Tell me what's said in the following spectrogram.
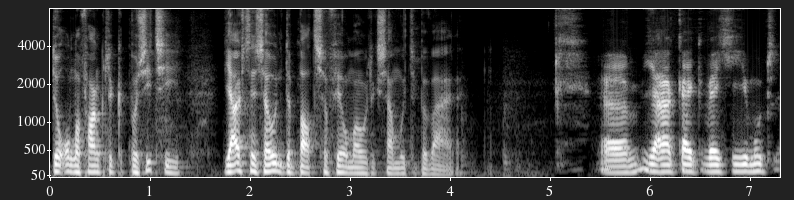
de onafhankelijke positie juist in zo'n debat zoveel mogelijk zou moeten bewaren? Um, ja, kijk, weet je, je moet,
